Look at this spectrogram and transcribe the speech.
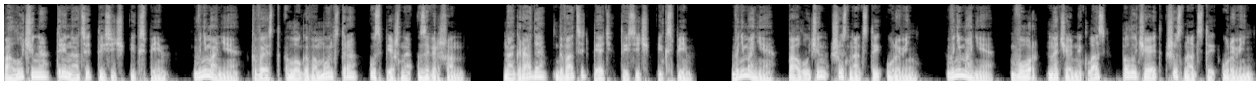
Получено 13 тысяч XP. Внимание! Квест «Логово монстра» успешно завершен. Награда 25 тысяч XP. Внимание! Получен 16 уровень. Внимание! Вор, начальный класс, получает 16 уровень.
